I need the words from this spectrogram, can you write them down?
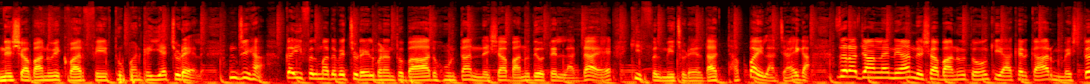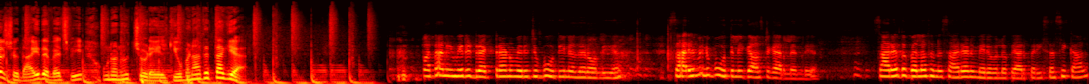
ਨਿਸ਼ਾ ਬਾਨੂ ਇੱਕ ਵਾਰ ਫੇਰ ਤੋਂ ਬਣ ਗਈ ਹੈ ਚੁੜੈਲ। ਜੀ ਹਾਂ, ਕਈ ਫਿਲਮਾਂ ਦੇ ਵਿੱਚ ਚੁੜੈਲ ਬਣਨ ਤੋਂ ਬਾਅਦ ਹੁਣ ਤਾਂ ਨਿਸ਼ਾ ਬਾਨੂ ਦੇ ਉੱਤੇ ਲੱਗਦਾ ਹੈ ਕਿ ਫਿਲਮੀ ਚੁੜੈਲ ਦਾ ਠੱਪਾ ਹੀ ਲੱਗ ਜਾਏਗਾ। ਜ਼ਰਾ ਜਾਣ ਲੈਂਦੇ ਹਾਂ ਨਿਸ਼ਾ ਬਾਨੂ ਤੋਂ ਕਿ ਆਖਿਰਕਾਰ ਮਿਸਟਰ ਸ਼ੁਦਾਈ ਦੇ ਵਿੱਚ ਵੀ ਉਹਨਾਂ ਨੂੰ ਚੁੜੈਲ ਕਿਉਂ ਬਣਾ ਦਿੱਤਾ ਗਿਆ? ਪਤਾ ਨਹੀਂ, ਮੇਰੇ ਡਾਇਰੈਕਟਰਾਂ ਨੂੰ ਮੇਰੇ ਚ ਭੂਤ ਹੀ ਨਜ਼ਰ ਆਉਂਦੀ ਆ। ਸਾਰੇ ਮੈਨੂੰ ਭੂਤ ਲਈ ਕਾਸਟ ਕਰ ਲੈਂਦੇ ਆ। ਸਾਰਿਆਂ ਤੋਂ ਪਹਿਲਾਂ ਤੁਹਾਨੂੰ ਸਾਰਿਆਂ ਨੂੰ ਮੇਰੇ ਵੱਲੋਂ ਪਿਆਰ ਭਰੀ ਸਤਿ ਸ਼੍ਰੀ ਅਕਾਲ।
